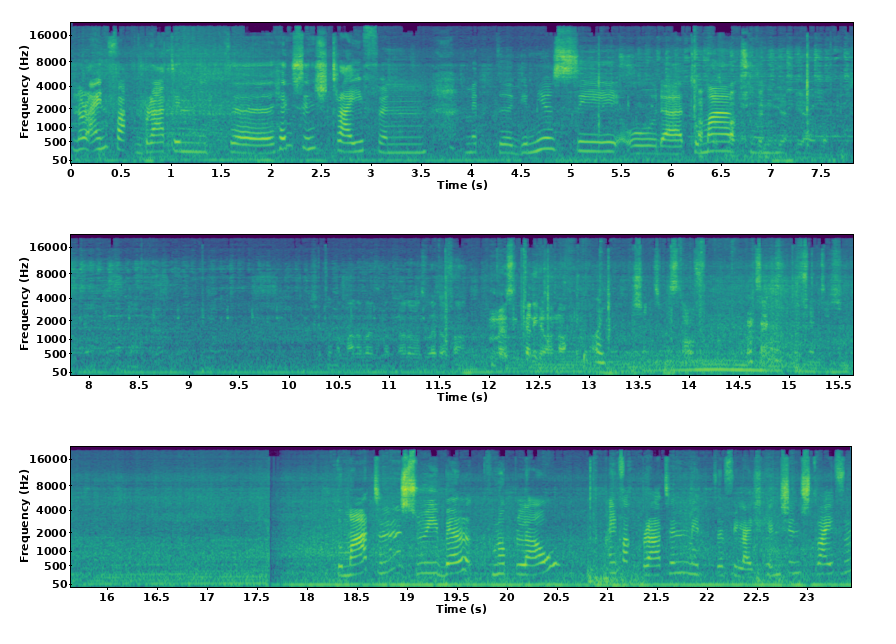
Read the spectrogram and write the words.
Nur einfach braten mit äh, Hähnchenstreifen, mit äh, Gemüse oder Ach, das mach ich Tomaten. hier. hier hätte normalerweise mal geradeaus weiterfahren. Das kann ich auch noch. Scheiße, pass drauf. Fertig. Tomaten, Zwiebel, Knoblauch, einfach braten mit äh, vielleicht Hähnchenstreifen.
